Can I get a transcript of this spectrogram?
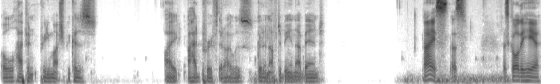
all happened pretty much because I, I had proof that I was good enough to be in that band. Nice. That's that's cool to hear.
